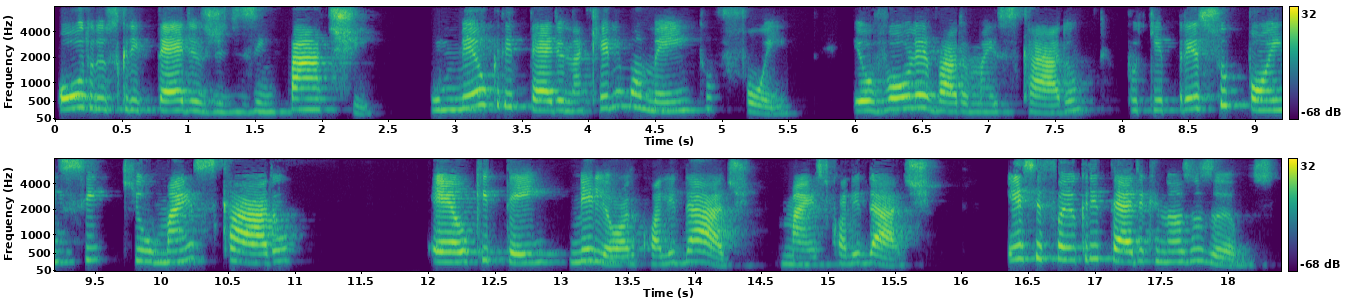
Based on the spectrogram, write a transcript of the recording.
outros critérios de desempate, o meu critério naquele momento foi: eu vou levar o mais caro, porque pressupõe-se que o mais caro é o que tem melhor qualidade, mais qualidade. Esse foi o critério que nós usamos.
